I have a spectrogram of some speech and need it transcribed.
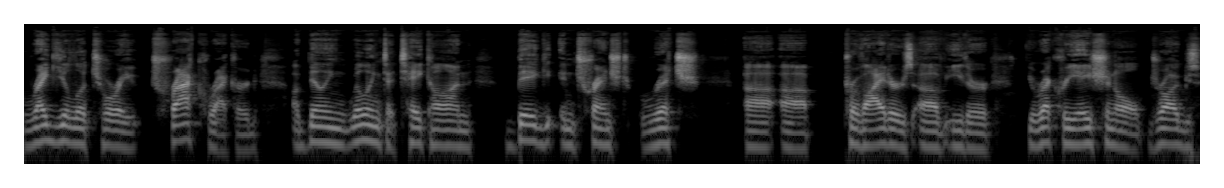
regulatory track record of being willing to take on big, entrenched, rich uh, uh, providers of either recreational drugs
